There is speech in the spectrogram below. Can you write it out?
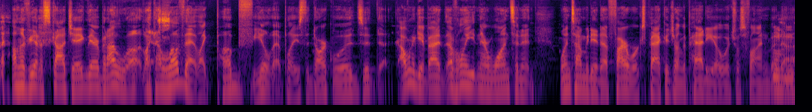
I don't know if you had a Scotch egg there, but I love like yes. I love that like pub feel that place, the dark woods. It, I want to get back. I've only eaten there once, and it one time we did a fireworks package on the patio, which was fun. But mm-hmm. uh,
